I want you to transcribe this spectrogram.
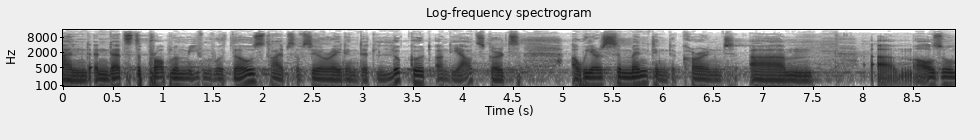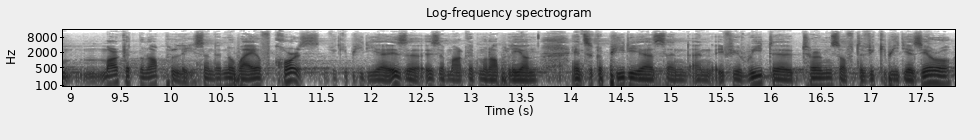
And, and that's the problem even with those types of zero rating that look good on the outskirts. Uh, we are cementing the current um, um, also market monopolies. And in a way, of course, Wikipedia is a, is a market monopoly on encyclopedias. And, and if you read the terms of the Wikipedia Zero,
